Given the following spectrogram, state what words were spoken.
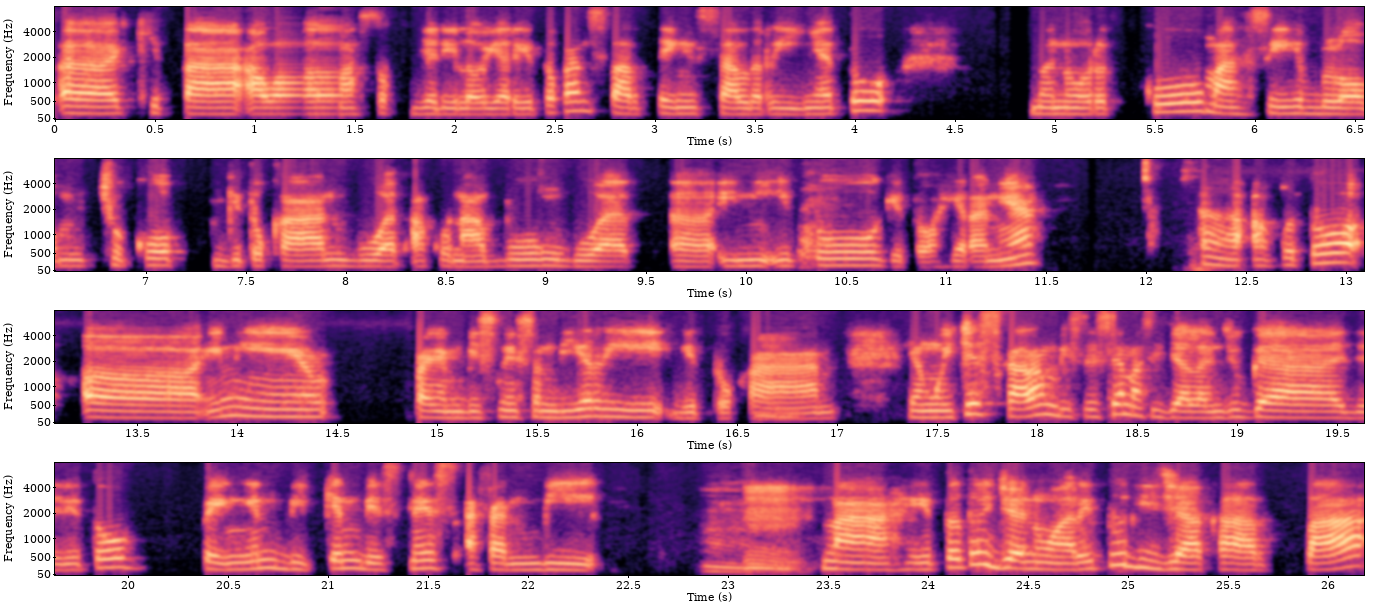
uh, kita awal masuk jadi lawyer itu kan starting salary-nya tuh menurutku masih belum cukup gitu kan buat aku nabung buat eh, ini itu gitu akhirnya eh, aku tuh eh, ini pengen bisnis sendiri gitu kan yang which is sekarang bisnisnya masih jalan juga jadi tuh pengen bikin bisnis F&B Hmm. Hmm. nah itu tuh Januari tuh di Jakarta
